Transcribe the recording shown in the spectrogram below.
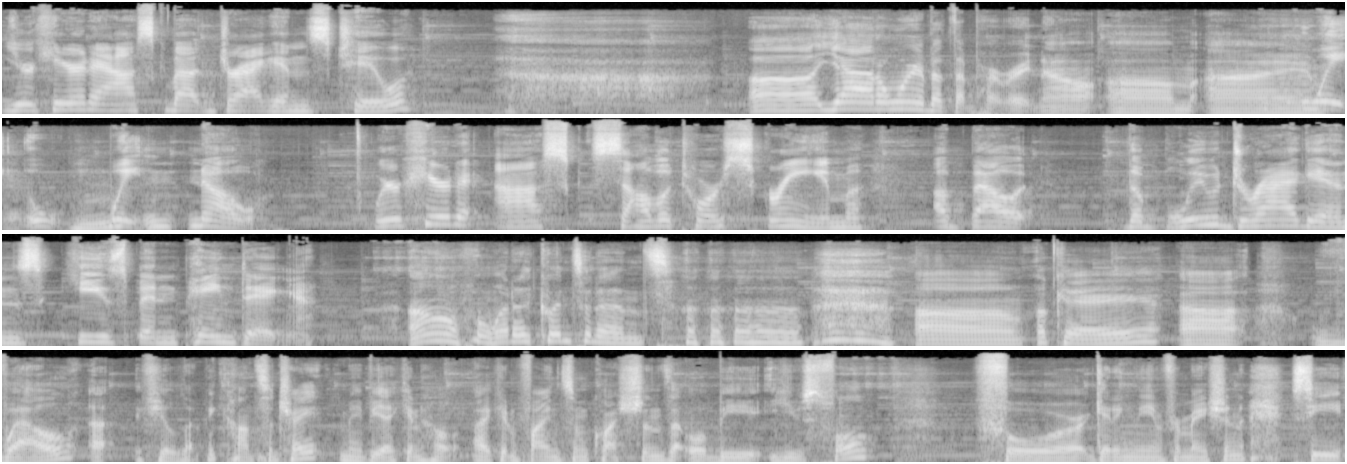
You're here to ask about dragons too? uh, yeah, don't worry about that part right now. Um, I Wait, Hmm? wait, no. We're here to ask Salvatore Scream about the blue dragons he's been painting. Oh, what a coincidence. um, okay. Uh, well, uh, if you'll let me concentrate, maybe I can I can find some questions that will be useful for getting the information. See,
